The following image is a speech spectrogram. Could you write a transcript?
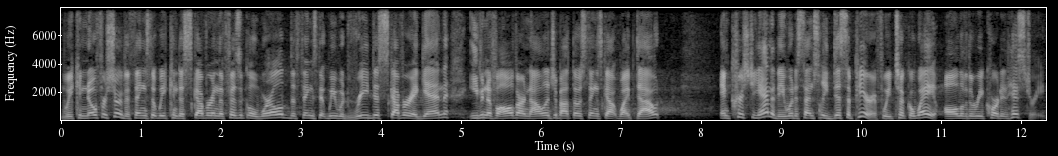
We can know for sure the things that we can discover in the physical world, the things that we would rediscover again, even if all of our knowledge about those things got wiped out. And Christianity would essentially disappear if we took away all of the recorded history.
